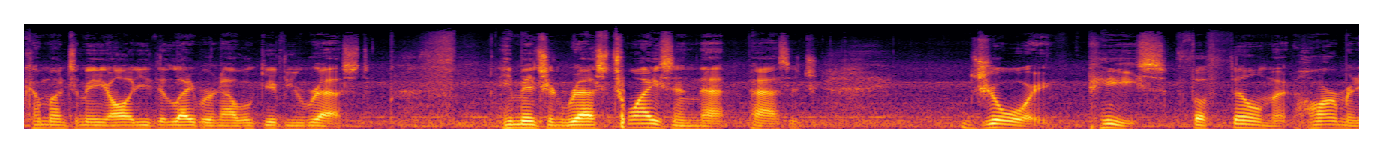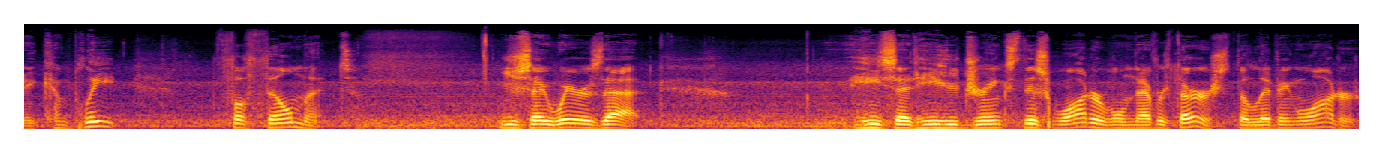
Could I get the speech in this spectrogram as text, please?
Come unto me, all you that labor, and I will give you rest. He mentioned rest twice in that passage joy, peace, fulfillment, harmony, complete fulfillment. You say, Where is that? He said, He who drinks this water will never thirst, the living water.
